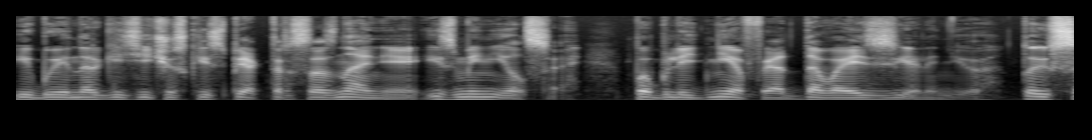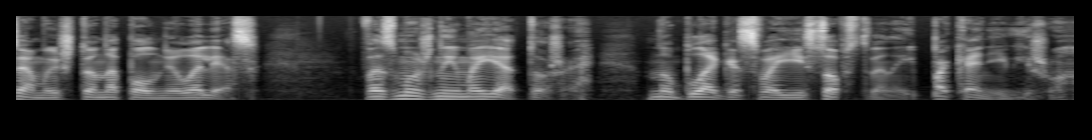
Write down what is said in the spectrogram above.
Ибо энергетический спектр сознания изменился, побледнев и отдаваясь зеленью. Той самой, что наполнила лес. Возможно, и моя тоже. Но благо своей собственной пока не вижу.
